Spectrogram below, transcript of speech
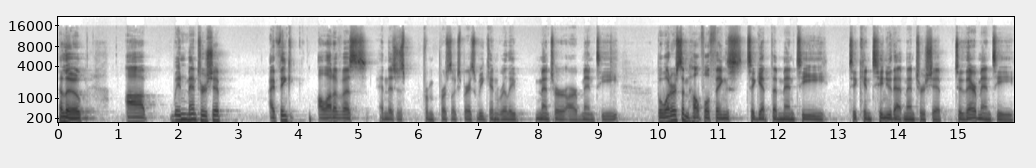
Hello. Uh, in mentorship, I think a lot of us, and this is from personal experience, we can really mentor our mentee. But what are some helpful things to get the mentee to continue that mentorship to their mentee?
